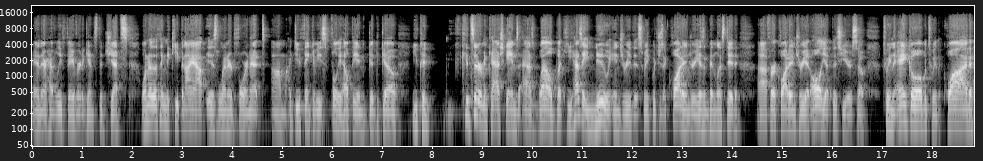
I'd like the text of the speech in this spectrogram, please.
and they're heavily favored against the Jets. One other thing to keep an eye out is Leonard Fournette. Um, I do think if he's fully healthy and good to go, you could consider him in cash games as well, but he has a new injury this week, which is a quad injury. He hasn't been listed uh, for a quad injury at all yet this year. So between the ankle, between the quad,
